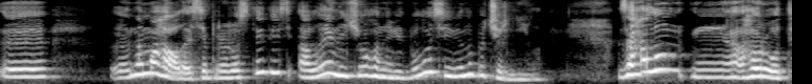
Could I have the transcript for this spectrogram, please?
е, е, намагалося пророститись, але нічого не відбулося і воно почерніло. Загалом город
